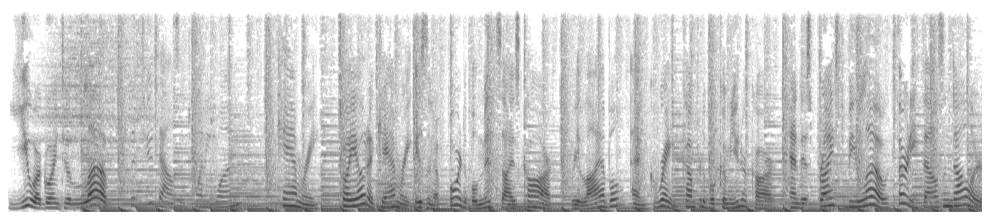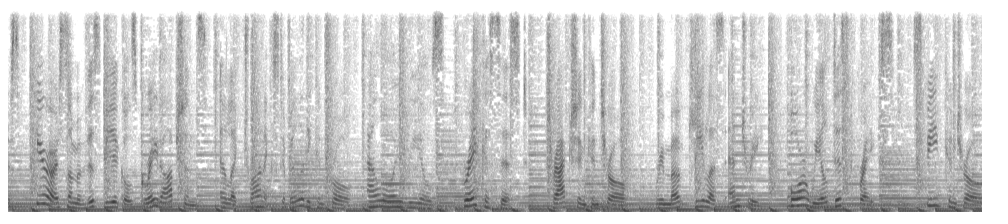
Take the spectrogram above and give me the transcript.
You are going to love the 2021 Camry. Toyota Camry is an affordable midsize car, reliable and great comfortable commuter car, and is priced below $30,000. Here are some of this vehicle's great options. Electronic stability control, alloy wheels, brake assist, traction control, remote keyless entry, four-wheel disc brakes, speed control,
